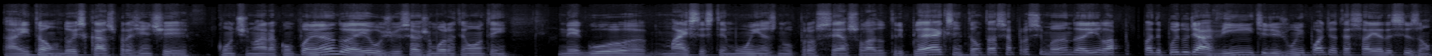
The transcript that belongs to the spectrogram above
Tá, então, dois casos para a gente continuar acompanhando. Aí o juiz Sérgio Moro até ontem negou mais testemunhas no processo lá do triplex, então está se aproximando aí lá para depois do dia 20 de junho pode até sair a decisão.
